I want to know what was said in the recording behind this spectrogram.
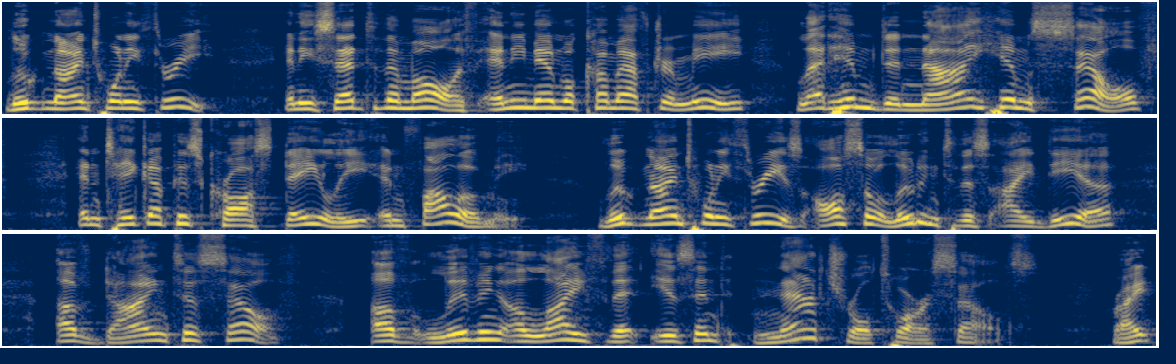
Luke 9:23. And he said to them all, If any man will come after me, let him deny himself and take up his cross daily and follow me. Luke 9:23 is also alluding to this idea of dying to self of living a life that isn't natural to ourselves, right?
